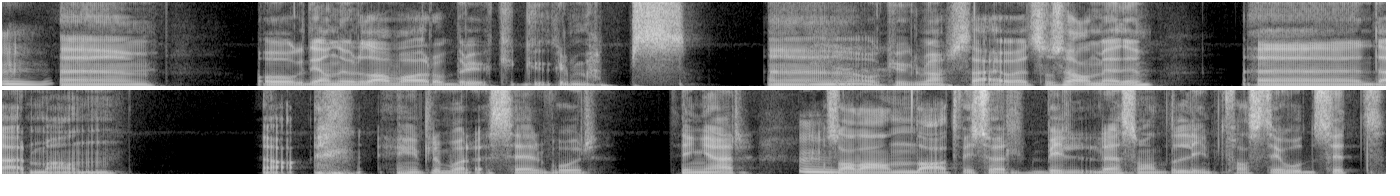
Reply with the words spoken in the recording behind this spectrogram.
Mm. Uh, og det han gjorde da, var å bruke Google Maps. Ja. Og Google Maps er jo et sosialt medium der man ja, egentlig bare ser hvor ting her. Mm. Og så hadde han da et visuelt bilde som han hadde limt fast i hodet sitt.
